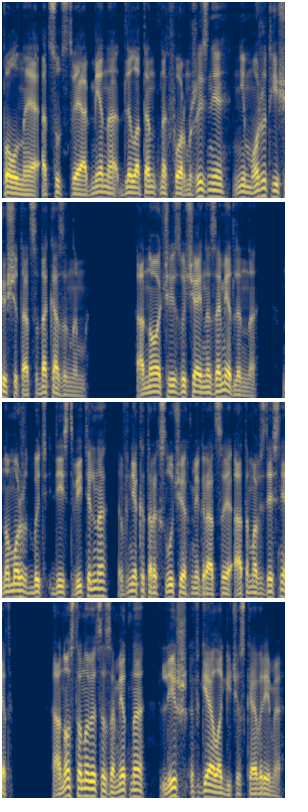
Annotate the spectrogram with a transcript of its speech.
Полное отсутствие обмена для латентных форм жизни не может еще считаться доказанным. Оно чрезвычайно замедленно, но может быть действительно, в некоторых случаях миграции атомов здесь нет. Оно становится заметно лишь в геологическое время.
